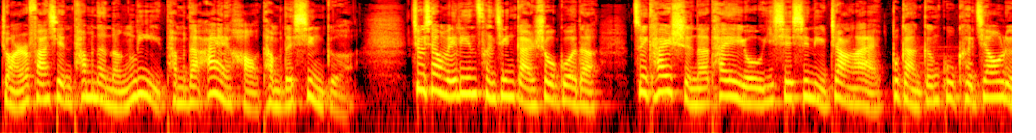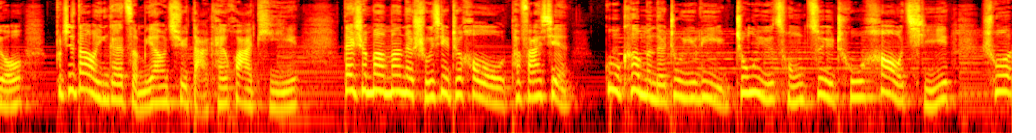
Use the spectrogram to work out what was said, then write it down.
转而发现他们的能力、他们的爱好、他们的性格。就像维林曾经感受过的，最开始呢，他也有一些心理障碍，不敢跟顾客交流，不知道应该怎么样去打开话题。但是慢慢的熟悉之后，他发现。顾客们的注意力终于从最初好奇说：“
